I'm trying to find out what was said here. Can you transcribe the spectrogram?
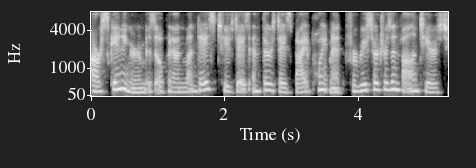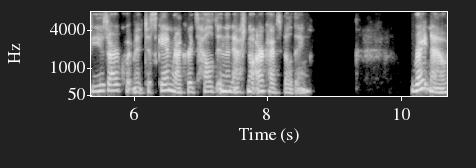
Our scanning room is open on Mondays, Tuesdays, and Thursdays by appointment for researchers and volunteers to use our equipment to scan records held in the National Archives building. Right now,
